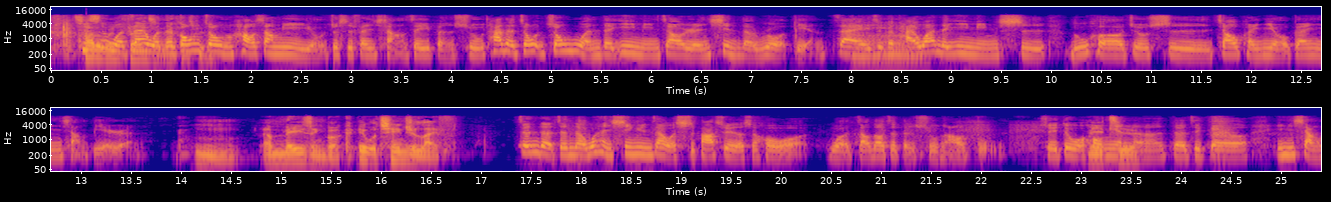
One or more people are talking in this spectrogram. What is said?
其 How to 实 win 我在 friends 我 and 的 influence 公 people. 众号上面有就是分享这一本书，它的中中文的译名叫《人性的弱点》，在这个台湾的译名是如何就是交朋友跟影响别人。Amazing book. It will change your life. 真的真的，我很幸运，在我十八岁的时候，我我找到这本书，然后读，所以对我后面呢的这个影响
